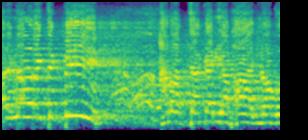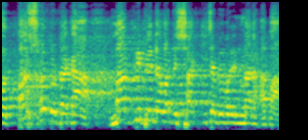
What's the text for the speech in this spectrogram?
আরে নারাই তাকবীর। আমার জাকারিয়া ভাই নগদ পাঁচশত টাকা মাগরিবের নামাজের সাক্ষী হিসাবে বলেন মারহাবা।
